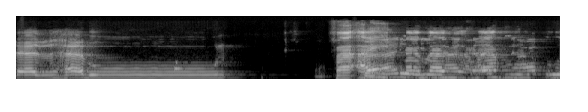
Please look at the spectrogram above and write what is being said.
تذهبون؟ فأين تذهبون؟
